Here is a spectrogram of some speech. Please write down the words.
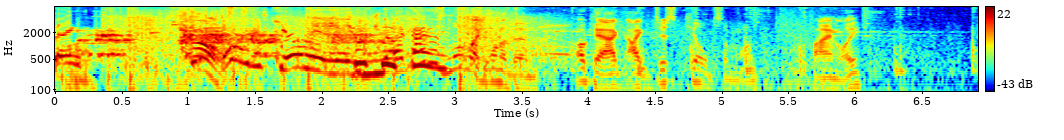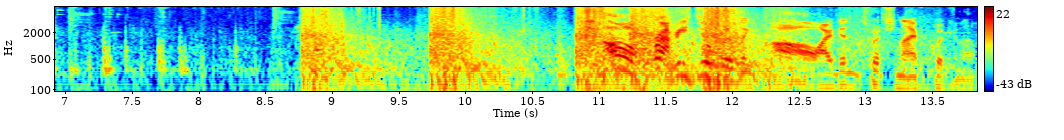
Thank- spot. Oh! Someone just killed me and then That killed guy doesn't look like one of them. Okay, I, I just killed someone. Finally. Oh crap, he's dual wielding. Oh, I didn't switch knife quick enough.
